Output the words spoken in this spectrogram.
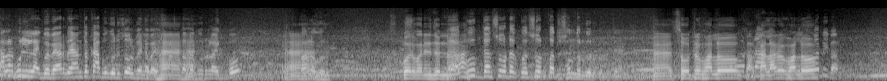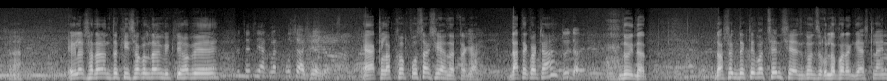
কালারফুল লাগবে আর এখন তো কাবু গরু চলবে না ভাই। হ্যাঁ, হ্যাঁ। গরু লাগবে। হ্যাঁ, ভালো গরু। কোরবানির জন্য? খুব দাম। ছোট ছোট কত সুন্দর গরু গুলো হ্যাঁ, ছোটও ভালো কালারও ভালো। হ্যাঁ। এগুলো সাধারণত কি সকল দামে বিক্রি হবে? এক লক্ষ পঁচাশি হাজার টাকা। দাঁতে কয়টা? দুই দাঁত। দুই দাঁত। দর্শক দেখতে পাচ্ছেন সিরাজগঞ্জ উল্লাপাড়া গ্যাস লাইন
